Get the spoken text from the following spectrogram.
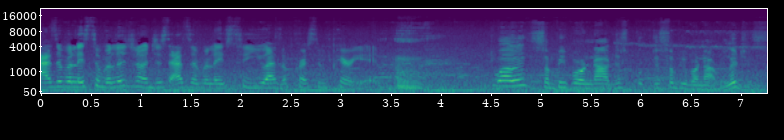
as it relates to religion, or just as it relates to you as a person, period. Well, some people are not just just some people are not religious.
